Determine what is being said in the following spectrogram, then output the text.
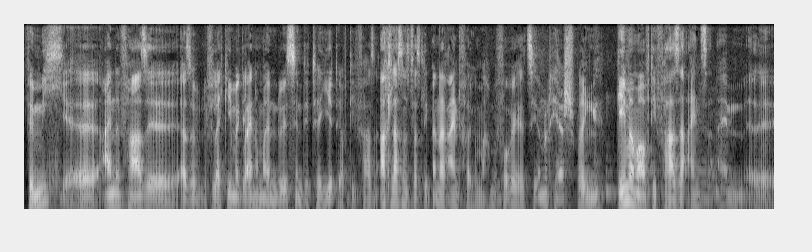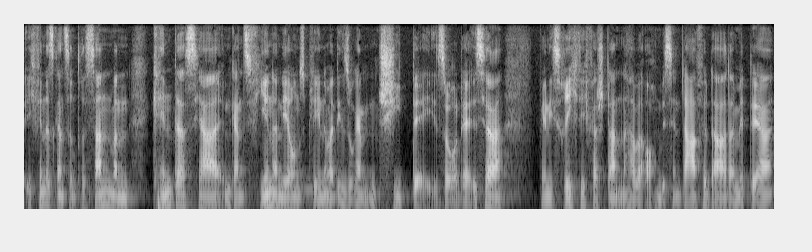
Für mich äh, eine Phase, also vielleicht gehen wir gleich nochmal ein bisschen detailliert auf die Phasen. Ach, lass uns das lieber in der Reihenfolge machen, bevor wir jetzt hier hin und her springen. Gehen wir mal auf die Phase 1 ein. Äh, ich finde es ganz interessant, man kennt das ja in ganz vielen Ernährungsplänen immer den sogenannten Cheat Day. So, der ist ja wenn ich es richtig verstanden habe, auch ein bisschen dafür da, damit der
